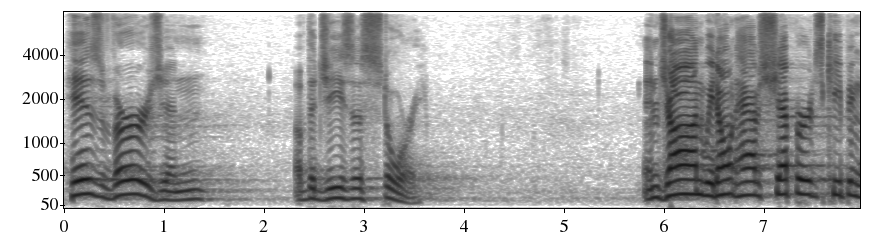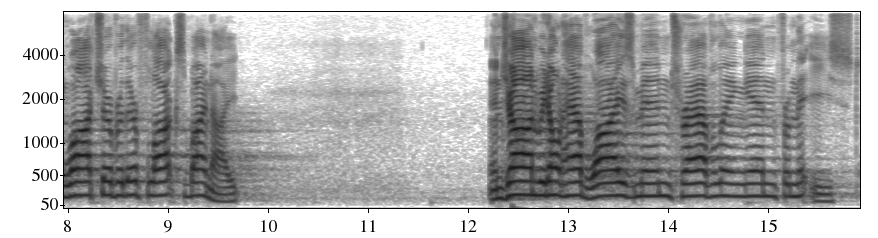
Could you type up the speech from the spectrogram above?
his version of the Jesus story. In John, we don't have shepherds keeping watch over their flocks by night. In John, we don't have wise men traveling in from the east.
